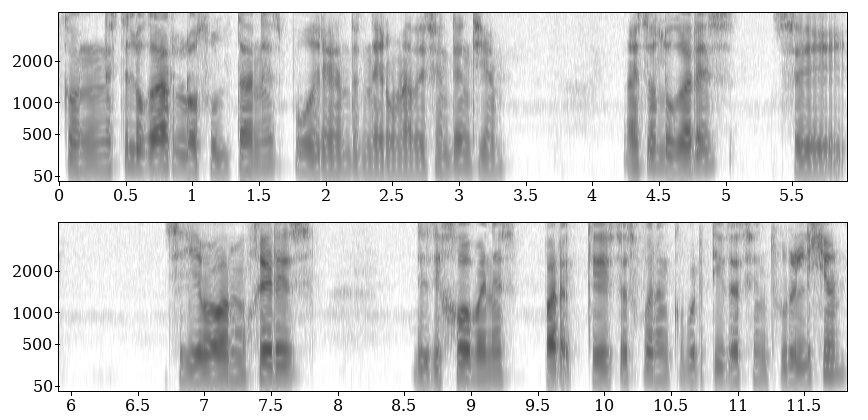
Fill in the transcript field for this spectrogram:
Con este lugar los sultanes podrían tener una descendencia. A estos lugares se, se llevaban mujeres desde jóvenes para que éstas fueran convertidas en su religión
